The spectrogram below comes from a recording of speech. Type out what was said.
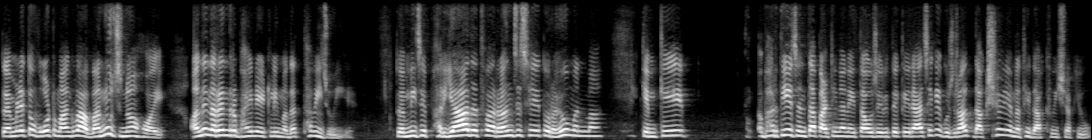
તો એમણે તો વોટ માંગવા આવવાનું જ ન હોય અને નરેન્દ્રભાઈને એટલી મદદ થવી જોઈએ. તો એમની જે ફરિયાદ અથવા રંજ છે એ તો રહ્યો મનમાં. કેમ કે ભારતીય જનતા પાર્ટીના નેતાઓ જે રીતે કહી રહ્યા છે કે ગુજરાત દાક્ષિણ્ય નથી દાખવી શક્યું,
